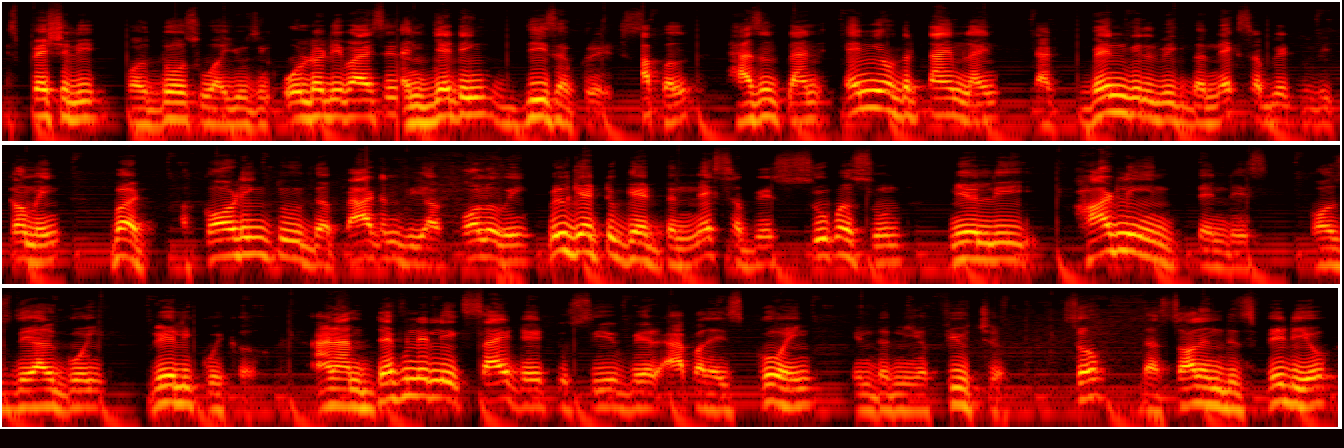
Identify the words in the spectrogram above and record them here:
especially for those who are using older devices and getting these upgrades. Apple hasn't planned any of the timeline that when will be the next update will be coming, but according to the pattern we are following, we'll get to get the next update super soon nearly hardly in 10 days because they are going really quicker. And I'm definitely excited to see where Apple is going in the near future. So that's all in this video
